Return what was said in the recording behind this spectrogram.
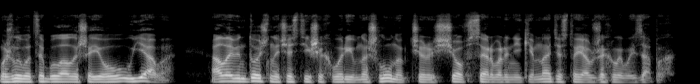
Можливо, це була лише його уява, але він точно частіше хворів на шлунок, через що в серверній кімнаті стояв жахливий запах.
